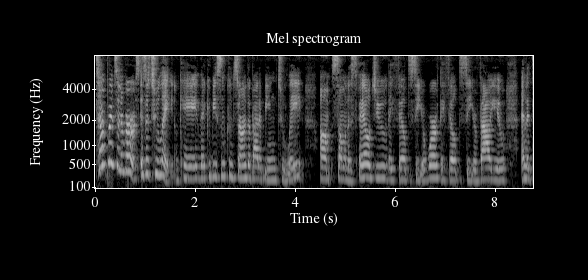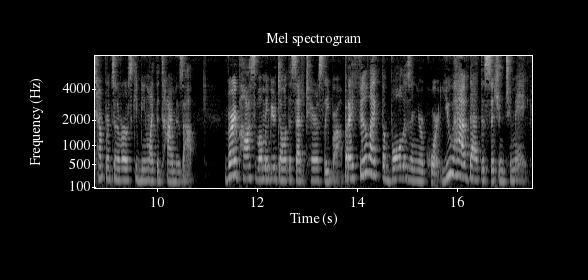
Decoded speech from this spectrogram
Temperance in reverse. Is it too late? Okay, there could be some concerns about it being too late. Um, someone has failed you. They failed to see your worth. They failed to see your value. And the temperance in reverse could mean like the time is up. Very possible. Maybe you're done with the Sagittarius Libra. But I feel like the ball is in your court. You have that decision to make.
